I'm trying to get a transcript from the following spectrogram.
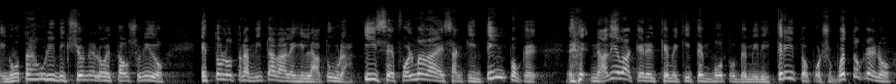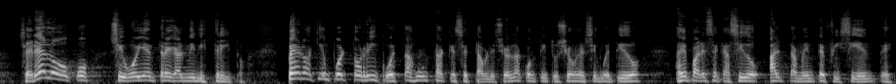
En otras jurisdicciones de los Estados Unidos, esto lo tramita la legislatura y se forma la de San Quintín, porque nadie va a querer que me quiten votos de mi distrito. Por supuesto que no. Seré loco si voy a entregar mi distrito. Pero aquí en Puerto Rico, esta junta que se estableció en la Constitución en el 52, a mí me parece que ha sido altamente eficiente.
